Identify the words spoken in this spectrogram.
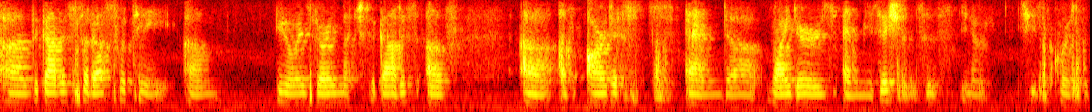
uh, the goddess Saraswati, um, you know, is very much the goddess of uh, of artists and uh, writers and musicians. Is you know, she's of course the,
